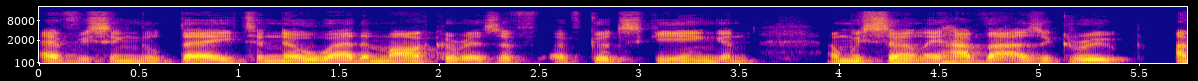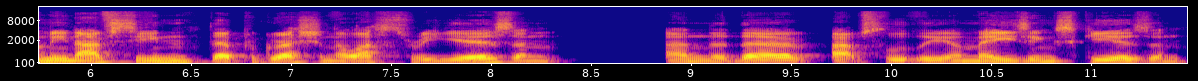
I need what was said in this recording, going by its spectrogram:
every single day to know where the marker is of of good skiing and and we certainly have that as a group i mean i've seen their progression the last 3 years and and they're absolutely amazing skiers and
